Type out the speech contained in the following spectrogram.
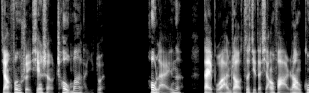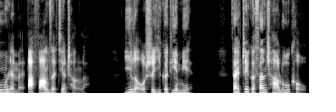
将风水先生臭骂了一顿。后来呢，戴伯按照自己的想法，让工人们把房子建成了。一楼是一个店面，在这个三岔路口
